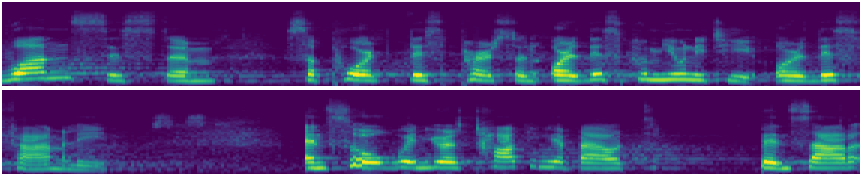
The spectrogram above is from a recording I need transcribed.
one system support this person or this community or this family? And so when you're talking about pensar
